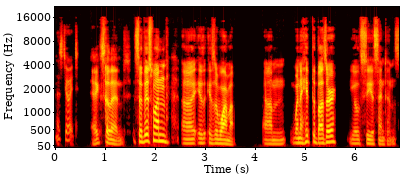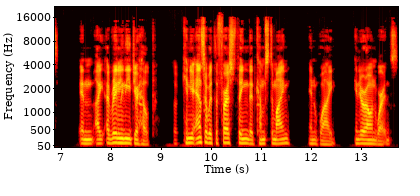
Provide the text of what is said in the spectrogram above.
Let's do it. Excellent. So this one uh, is, is a warm up. Um, when I hit the buzzer, you'll see a sentence, and I, I really need your help. So can you answer with the first thing that comes to mind and why in your own words?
